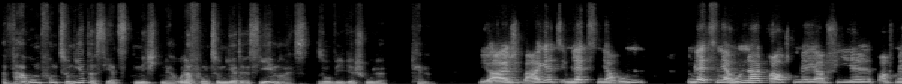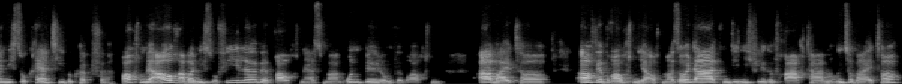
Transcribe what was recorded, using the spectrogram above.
Warum funktioniert das jetzt nicht mehr oder funktionierte es jemals so, wie wir Schule kennen? Ja, ich war jetzt im letzten Jahrhundert, im letzten Jahrhundert brauchten wir ja viel, brauchten wir nicht so kreative Köpfe. Brauchten wir auch, aber nicht so viele. Wir brauchten erstmal Grundbildung, wir brauchten Arbeiter, ach, wir brauchten ja auch mal Soldaten, die nicht viel gefragt haben und so weiter.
